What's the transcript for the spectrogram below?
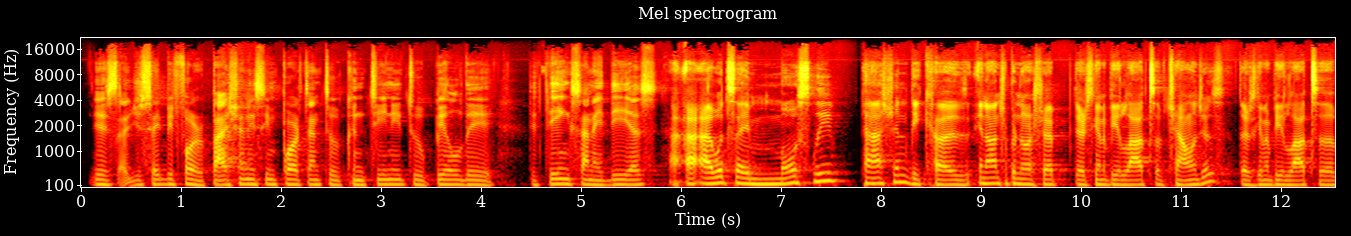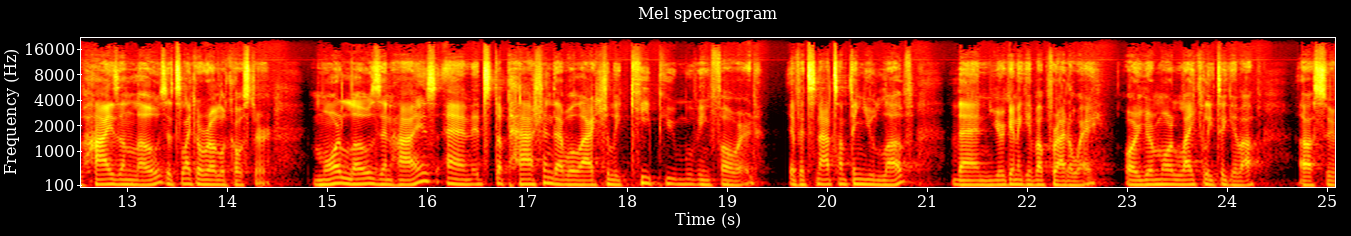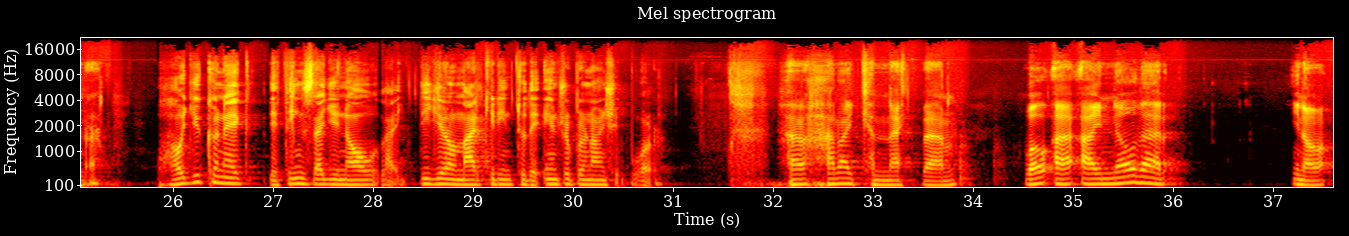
Yes, as you said before, passion is important to continue to build the, the things and ideas. I, I would say mostly passion because in entrepreneurship, there's going to be lots of challenges. There's going to be lots of highs and lows. It's like a roller coaster, more lows than highs. And it's the passion that will actually keep you moving forward. If it's not something you love, then you're going to give up right away or you're more likely to give up uh, sooner. How do you connect the things that you know, like digital marketing, to the entrepreneurship world? How, how do I connect them? Well, I, I know that, you know,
